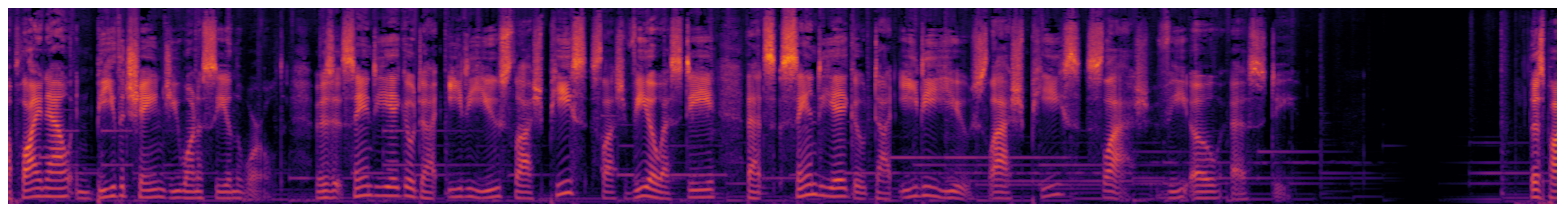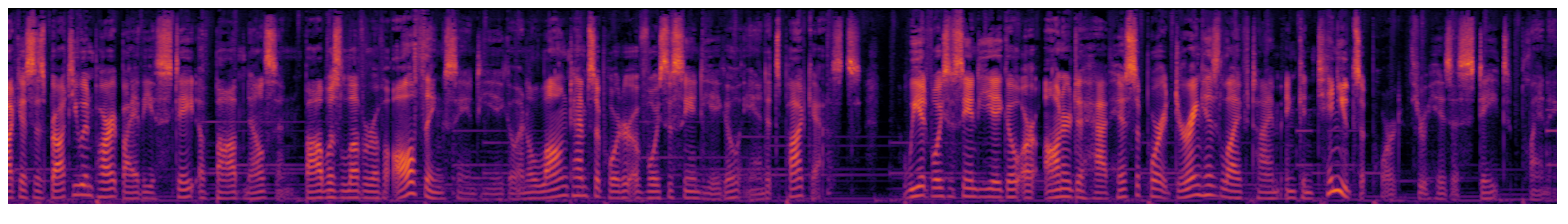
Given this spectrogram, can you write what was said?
Apply now and be the change you want to see in the world. Visit san diego.edu slash peace slash VOSD. That's san diego.edu slash peace slash VOSD. This podcast is brought to you in part by the estate of Bob Nelson. Bob was a lover of all things San Diego and a longtime supporter of Voice of San Diego and its podcasts. We at Voice of San Diego are honored to have his support during his lifetime and continued support through his estate planning.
